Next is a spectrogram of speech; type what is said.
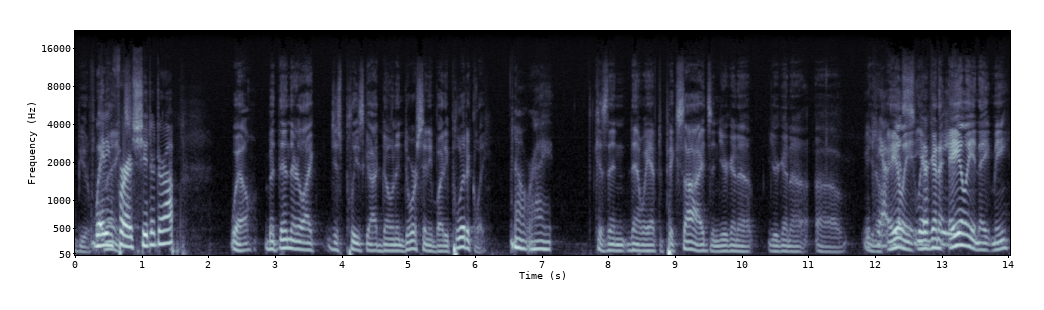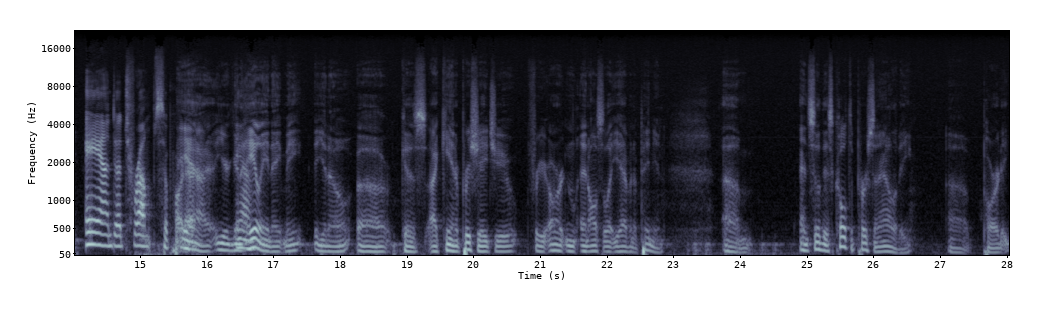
beautiful Waiting for a things. shoe to drop? Well, but then they're like, just please God, don't endorse anybody politically. No, right. Because then, now we have to pick sides and you're going to, you're to, uh, You you, know, can't be a alien, you're to alienate me. And a Trump supporter. Yeah, you're going to Yeah. alienate me, you know, because I can't appreciate you for your art and, and also let you have an opinion. Um, and so this cult of personality uh, part, it,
